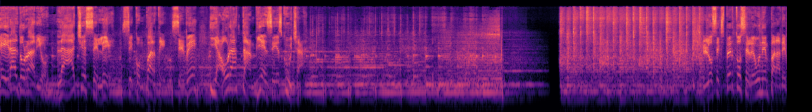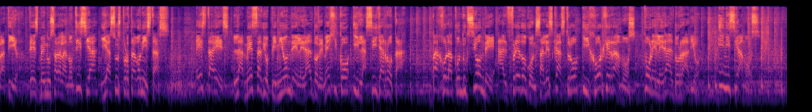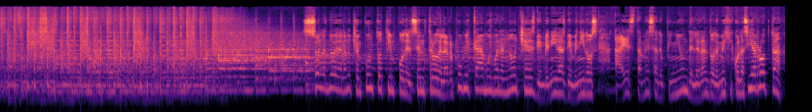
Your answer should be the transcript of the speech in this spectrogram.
Heraldo Radio, la H se lee, se comparte, se ve y ahora también se escucha. Los expertos se reúnen para debatir, desmenuzar a la noticia y a sus protagonistas. Esta es la mesa de opinión de El Heraldo de México y La Silla Rota. Bajo la conducción de Alfredo González Castro y Jorge Ramos por El Heraldo Radio. Iniciamos. Son las nueve de la noche en punto, tiempo del centro de la República. Muy buenas noches, bienvenidas, bienvenidos a esta mesa de opinión del Heraldo de México, La Silla Rota.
